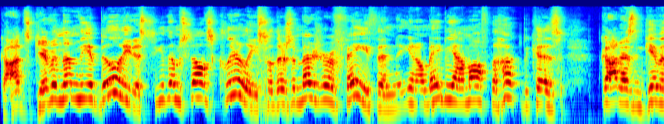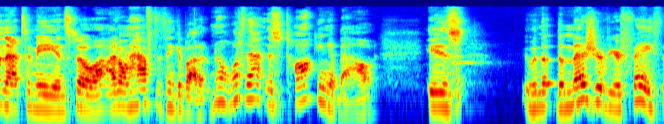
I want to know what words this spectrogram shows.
God's given them the ability to see themselves clearly. So there's a measure of faith. And, you know, maybe I'm off the hook because God hasn't given that to me. And so I don't have to think about it. No, what that is talking about is the, measure of your faith,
